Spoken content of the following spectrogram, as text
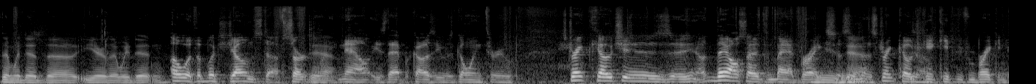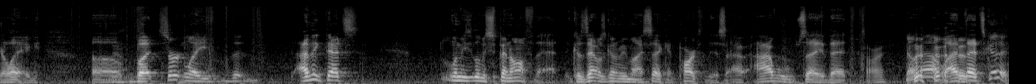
than we did the year that we didn't. Oh, with the Butch Jones stuff, certainly. Yeah. Now, is that because he was going through strength coaches? uh, You know, they also had some bad breaks. 'cause Yeah. The strength coach can't keep you from breaking your leg. Uh, But certainly, the, I think that's. Let me let me spin off that because that was going to be my second part to this. I, I will say that Sorry. No, no, I- that's good.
